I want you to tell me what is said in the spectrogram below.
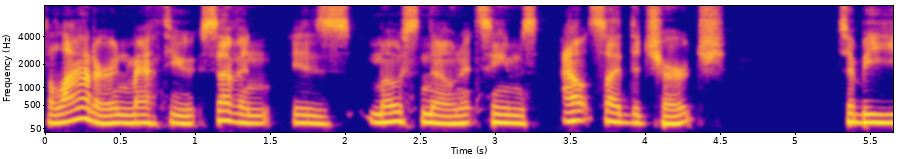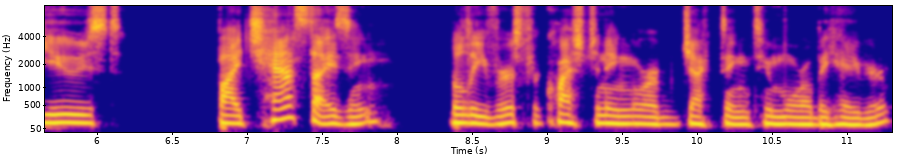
The latter in Matthew 7 is most known, it seems, outside the church to be used by chastising believers for questioning or objecting to moral behavior.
